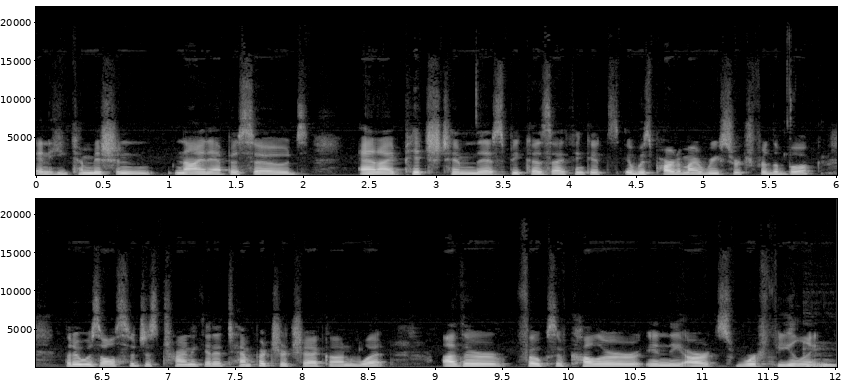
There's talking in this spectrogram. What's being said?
and he commissioned nine episodes and I pitched him this because I think it's it was part of my research for the book, but it was also just trying to get a temperature check on what other folks of color in the arts were feeling mm-hmm.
